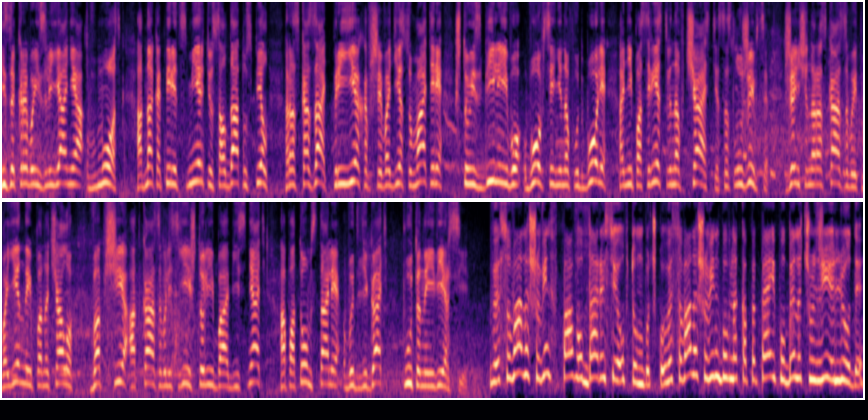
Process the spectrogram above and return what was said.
из-за кровоизлияния в мозг. Однако перед смертью солдат успел рассказать приехавшей в Одессу матери, что избили его вовсе не на футболе, а непосредственно в части сослуживцы. Женщина рассказывает, военные поначалу вообще отказывались ей что-либо объяснять, а потом стали выдвигать путанные версии. Висували, що він впав, обдарився об тумбочку. Висували, що він був на КПП і побили чужі люди.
